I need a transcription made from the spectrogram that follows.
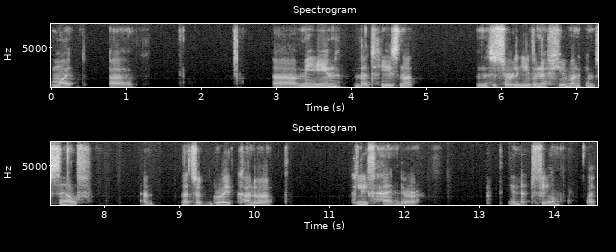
might uh, uh, mean that he's not necessarily even a human himself. And that's a great kind of a cliffhanger in that film. Like,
